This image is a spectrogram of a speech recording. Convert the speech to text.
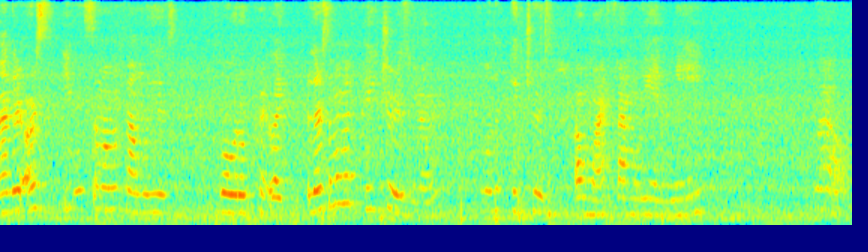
And there are even some of my family's photo like there's some of my pictures, you know. Some of the pictures of my family and me. Wow.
